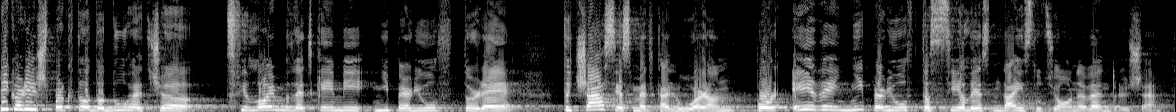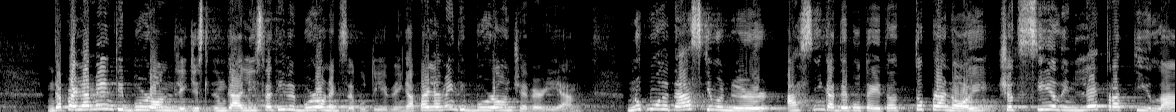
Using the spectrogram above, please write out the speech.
Pikërisht për këto do duhet që të fillojmë dhe të kemi një periudhë të re të qasjes me të kaluarën, por edhe një periudhë të sjelljes ndaj institucioneve ndryshe. Nga parlamenti buron, nga legjislativi buron ekzekutivi, nga parlamenti buron qeveria. Nuk mundet në asnjë mënyrë asnjë nga deputetët të pranojë që të sjellin letra të tilla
